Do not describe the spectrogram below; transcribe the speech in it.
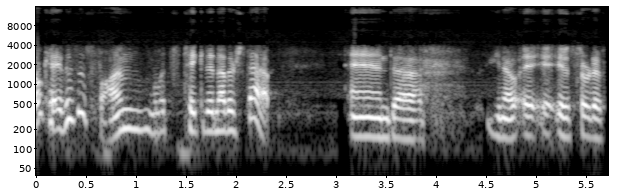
okay, this is fun. Let's take it another step. And, uh, you know, it, it was sort of,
